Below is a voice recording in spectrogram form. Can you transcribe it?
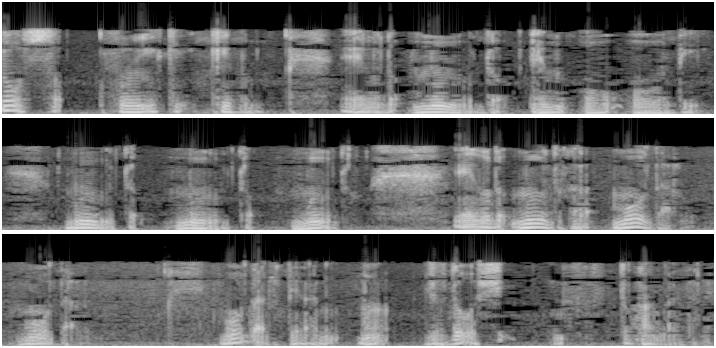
え、とそ、雰囲気、気分。英語のムード、M-O-O-D。ムード、ムード、ムード。英語のムードからモーダル、モーダル。モーダルって何？まあ、助動詞と考えたね。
